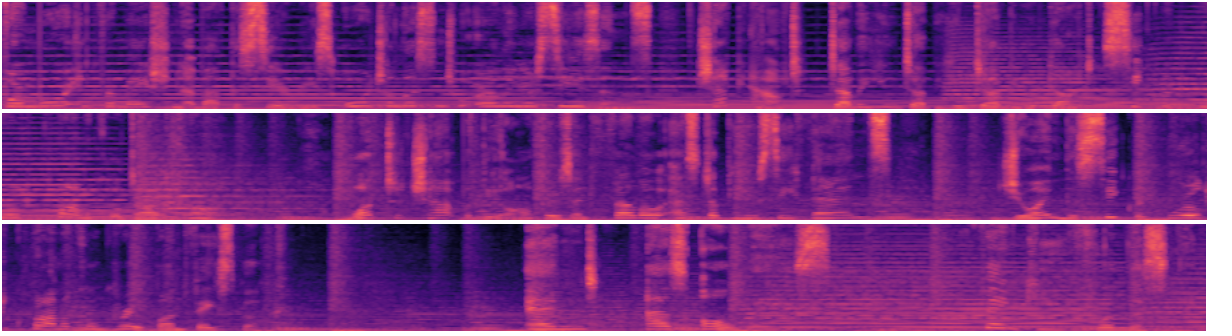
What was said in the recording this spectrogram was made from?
For more information about the series or to listen to earlier seasons, check out www.secretworldchronicle.com. Want to chat with the authors and fellow SWC fans? Join the Secret World Chronicle group on Facebook. And, as always, thank you for listening.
